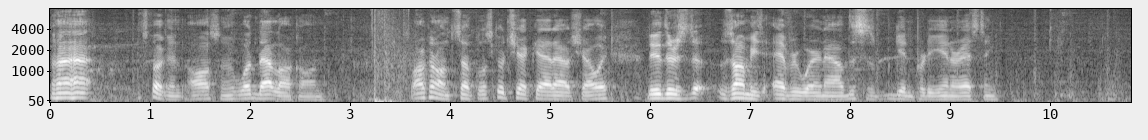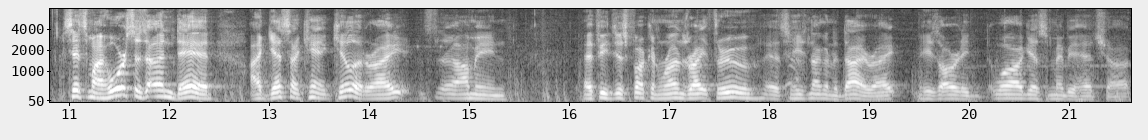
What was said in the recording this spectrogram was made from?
it's fucking awesome. What that lock on? Walking on something. Let's go check that out, shall we? Dude, there's zombies everywhere now. This is getting pretty interesting. Since my horse is undead, I guess I can't kill it, right? I mean, if he just fucking runs right through, he's not going to die, right? He's already... Well, I guess maybe a headshot.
